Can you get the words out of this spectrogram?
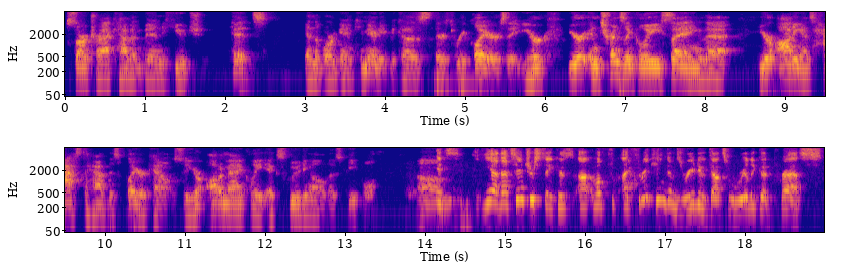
Star Trek haven't been huge hits in the board game community because they're three players. That you're you're intrinsically saying that your audience has to have this player count, so you're automatically excluding all those people. Um, it's yeah, that's interesting because uh, well, th- uh, Three Kingdoms Redux got some really good press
